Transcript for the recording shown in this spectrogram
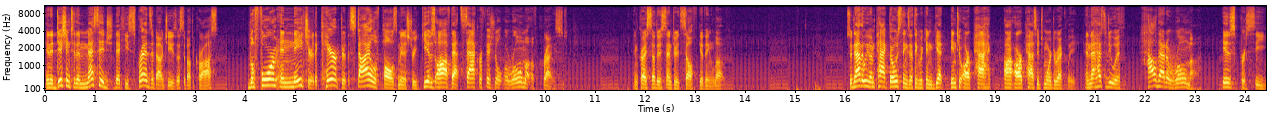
In addition to the message that he spreads about Jesus, about the cross, the form and nature, the character, the style of Paul's ministry gives off that sacrificial aroma of Christ and Christ's other centered, self giving love. So now that we've unpacked those things, I think we can get into our, our, our passage more directly. And that has to do with how that aroma is perceived.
